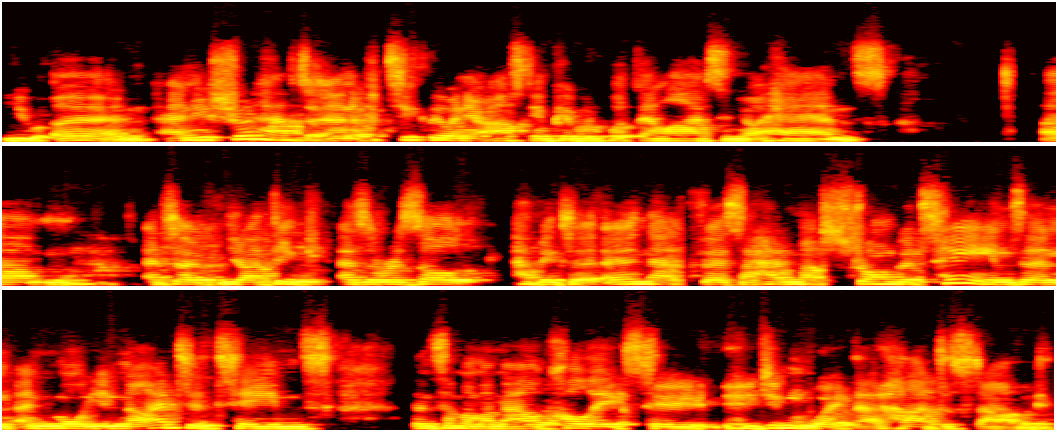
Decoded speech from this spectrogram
you earn, and you should have to earn it, particularly when you're asking people to put their lives in your hands. Um, and so, you know, I think as a result, having to earn that first, I had much stronger teams and, and more united teams than some of my male colleagues who, who didn't work that hard to start with.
